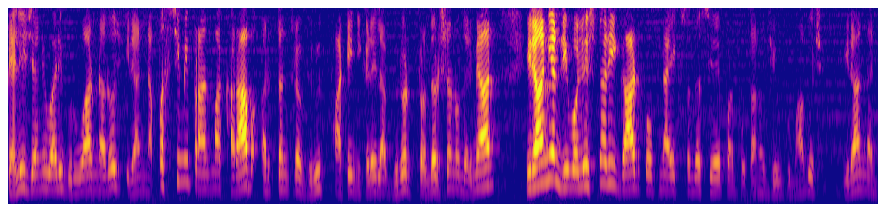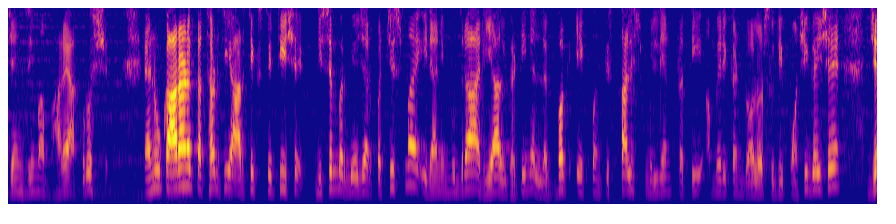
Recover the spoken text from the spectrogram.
પહેલી જાન્યુઆરી ગુરુવારના રોજ ઈરાનના પશ્ચિમી પ્રાંતમાં ખરાબ અર્થતંત્ર વિરુદ્ધ ફાટી નીકળેલા વિરોધ પ્રદર્શનો દરમિયાન ઈરાનિયન રિવોલ્યુશનરી ગાર્ડ કોપના એક સદસ્યએ પણ પોતાનો જીવ ગુમાવ્યો છે. ઈરાનના જેન્ઝીમાં ભારે આક્રોશ છે. એનું કારણ કથળતી આર્થિક સ્થિતિ છે. ડિસેમ્બર બે હજાર પચીસમાં ઈરાની મુદ્રા રિયાલ ઘટીને લગભગ એક પોઈન્ટ પિસ્તાલીસ મિલિયન પ્રતિ અમેરિકન ડોલર સુધી પહોંચી ગઈ છે, જે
